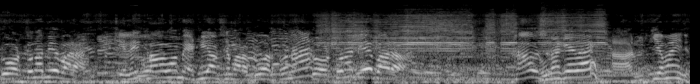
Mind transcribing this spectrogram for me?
દોઢસો ના બે ભાડા ચેલી ખાવામાં મેઠી આવશે મારા દોઢસો ના? દોઢસો ના બે ભાડા. ખાવ? ના કહેવાય? સારું કહેવાય ને.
